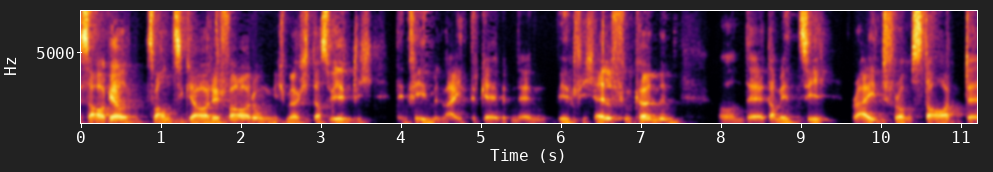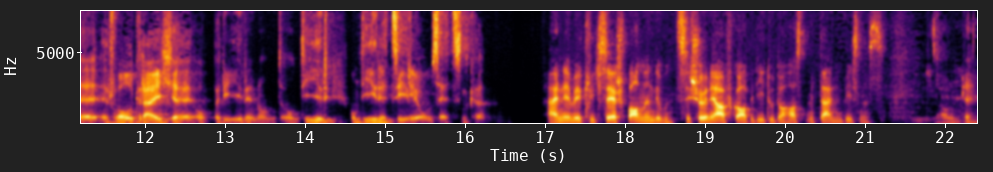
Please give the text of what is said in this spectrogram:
sage, 20 Jahre Erfahrung. Ich möchte das wirklich den Firmen weitergeben, denen wirklich helfen können. Und äh, damit sie right from start äh, erfolgreich äh, operieren und, und, ihr, und ihre Ziele umsetzen können. Eine wirklich sehr spannende und sehr schöne Aufgabe, die du da hast mit deinem Business. Danke.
